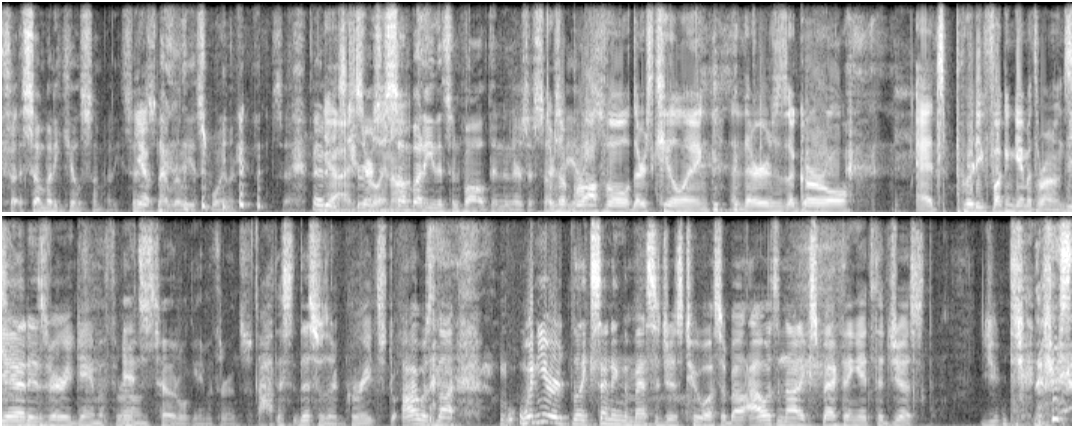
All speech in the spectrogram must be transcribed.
So, somebody kills somebody, so Yep. it's not really a spoiler. So. Yeah, it's true. There's really a not. somebody that's involved, and then there's a somebody There's a else. brothel. There's killing. and there's a girl. It's pretty fucking Game of Thrones. Yeah, it is very Game of Thrones. It's total Game of Thrones. Ah, this this was a great story. I was not when you're like sending the messages to us about. I was not expecting it to just you just.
